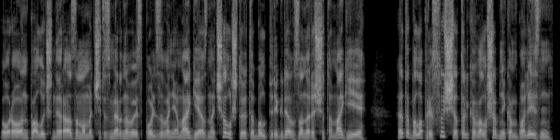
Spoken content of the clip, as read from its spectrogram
Урон, полученный разумом от чрезмерного использования магии, означал, что это был перегрев зоны расчёта магии, это была присуща только волшебникам болезнь,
